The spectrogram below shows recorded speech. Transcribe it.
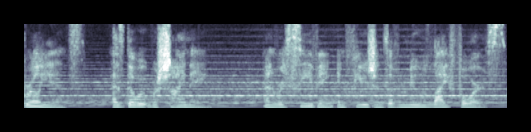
Brilliance as though it were shining and receiving infusions of new life force.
